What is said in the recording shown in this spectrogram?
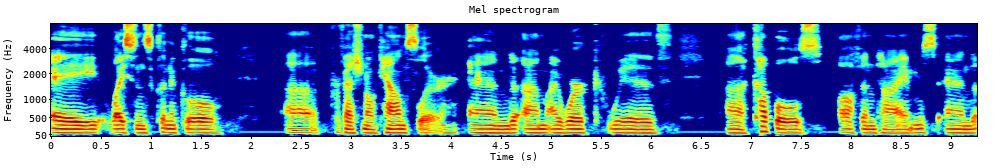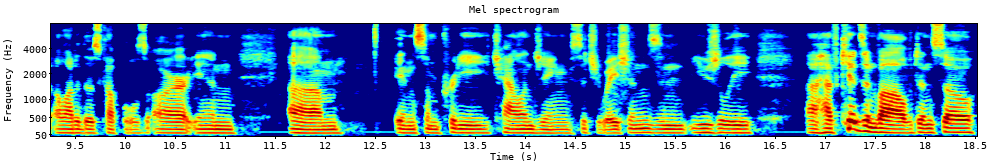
a licensed clinical uh, professional counselor, and um, I work with uh, couples oftentimes, and a lot of those couples are in um, in some pretty challenging situations, and usually uh, have kids involved, and so.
